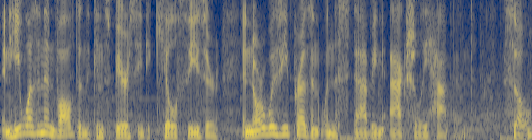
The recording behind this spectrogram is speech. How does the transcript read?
and he wasn't involved in the conspiracy to kill Caesar, and nor was he present when the stabbing actually happened. So,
